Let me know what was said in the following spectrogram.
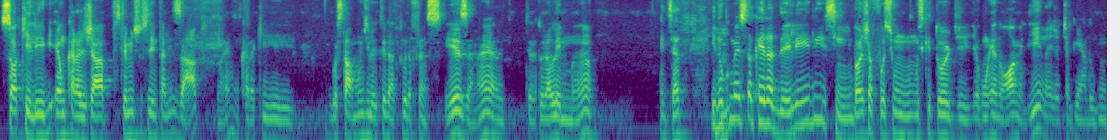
Só que ele é um cara já extremamente ocidentalizado, né? Um cara que gostava muito de literatura francesa, né? Literatura alemã, etc. E no uhum. começo da carreira dele, ele, sim, embora já fosse um, um escritor de, de, algum renome ali, né, já tinha ganhado algum,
